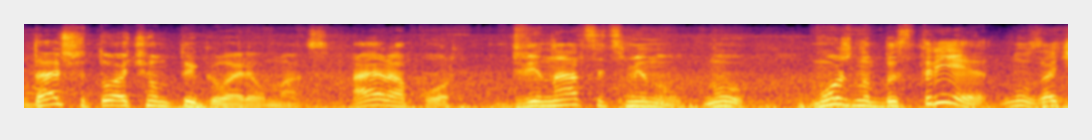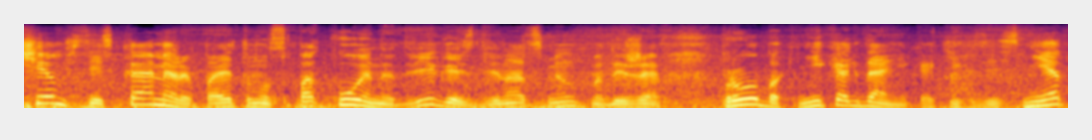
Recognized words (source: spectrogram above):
Дальше то, о чем ты говорил, Макс. Аэропорт. 12 минут. Ну, можно быстрее. Ну, зачем здесь камеры? Поэтому спокойно двигаясь, 12 минут мы доезжаем. Пробок никогда никаких здесь нет.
